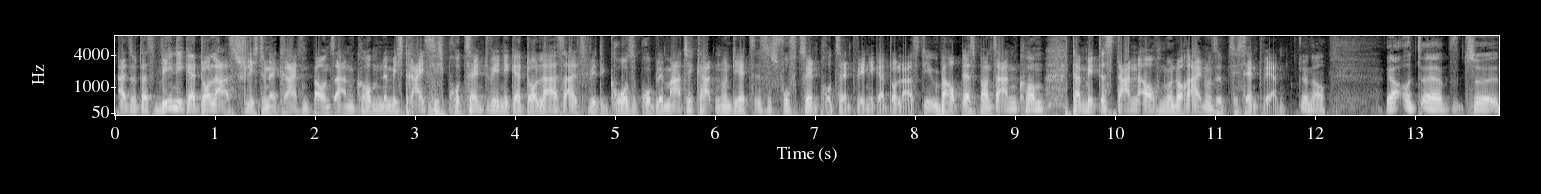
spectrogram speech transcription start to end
also dass weniger Dollars schlicht und ergreifend bei uns ankommen, nämlich 30 Prozent weniger Dollars, als wir die große Problematik hatten und jetzt ist es 15 Prozent weniger Dollars, die überhaupt erst bei uns ankommen, damit es dann auch nur noch 71 Cent werden. Genau. Ja, und äh, zu,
